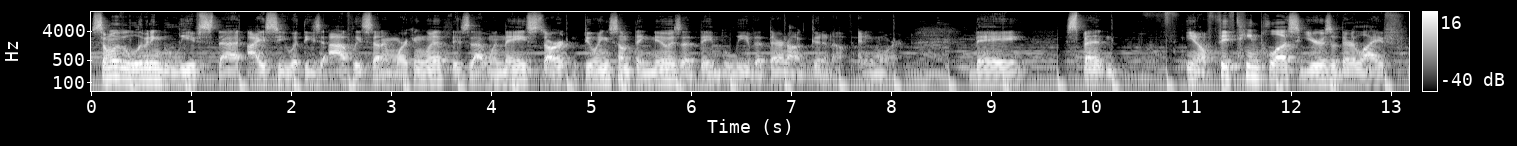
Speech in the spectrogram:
Some of the limiting beliefs that I see with these athletes that I'm working with is that when they start doing something new is that they believe that they're not good enough anymore. They spent you know 15 plus years of their life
